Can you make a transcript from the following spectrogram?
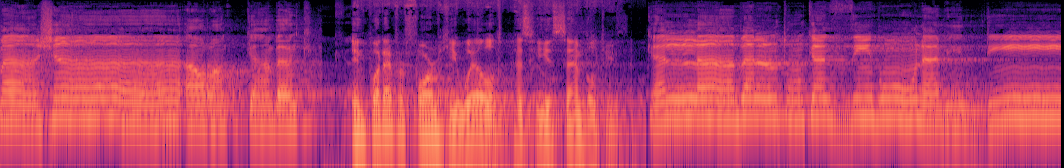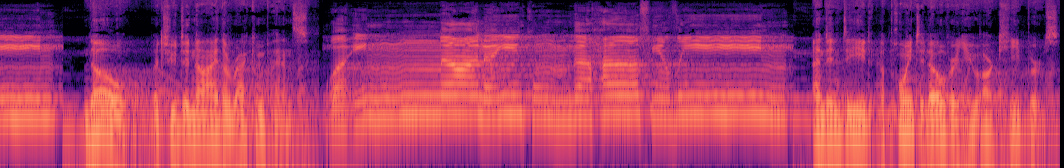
ما شاء ركبك In whatever form He willed has He assembled you. كلا بل تكذبون بالدين No, but you deny the recompense. وإن عليكم لحافظين And indeed, appointed over you are keepers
